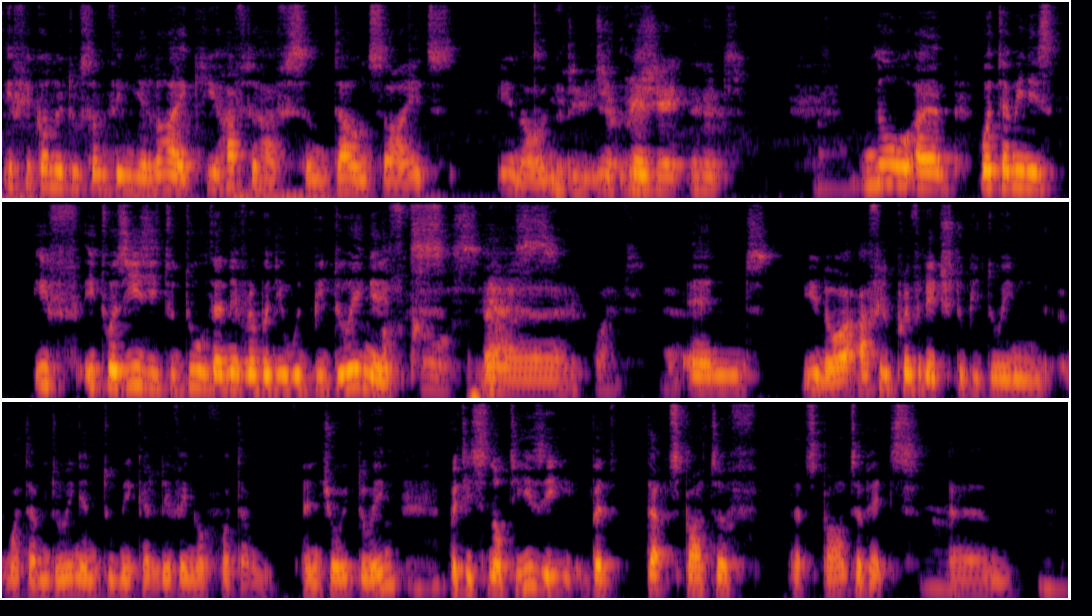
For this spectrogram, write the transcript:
if you're going to do something you like, you have to have some downsides. You know, You do to appreciate the good. um, No, um, what I mean is, if it was easy to do, then everybody would be doing it. Of course, yes. Uh, good point. Yeah. and you know I feel privileged to be doing what I'm doing and to make a living of what I'm enjoy doing. Mhm. But it's not easy. But that's part of that's part of it. Mm. Um, Mhm.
